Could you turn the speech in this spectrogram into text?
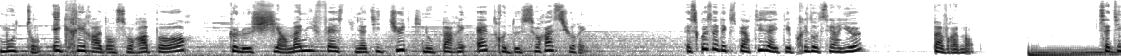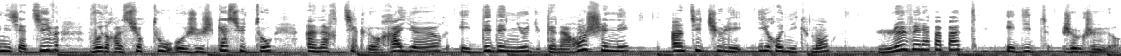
Mouton écrira dans son rapport que le chien manifeste une attitude qui nous paraît être de se rassurer. Est-ce que cette expertise a été prise au sérieux? Pas vraiment. Cette initiative vaudra surtout au juge Cassuto un article railleur et dédaigneux du canard enchaîné intitulé ironiquement Levez la papate et dites Je le jure.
